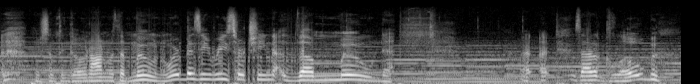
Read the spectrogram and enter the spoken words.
There's something going on with the moon. We're busy researching the moon. Uh, uh, is that a globe?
